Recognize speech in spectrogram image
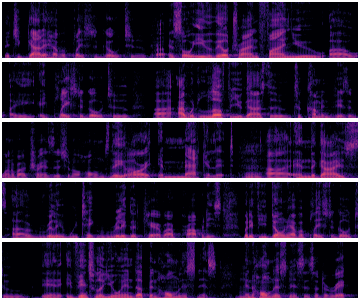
that you got to have a place to go to. Right. And so either they'll try and find you uh, a, a place to go to. Uh, I would love for you guys to, to come and visit one of our transitional homes. They mm-hmm. are immaculate. Mm. Uh, and the guys uh, really, we take really good care of our properties. But if you don't have a place to go to, eventually you'll end up in homelessness. Mm. And homelessness is a direct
